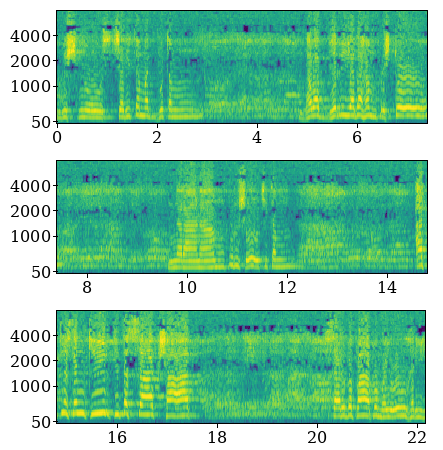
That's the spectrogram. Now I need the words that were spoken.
विष्णोश्चरितमद्भुतम्। भवद्भिर्यदहम् पृष्टो। नराणाम् पुरुषोचितम्। अत्र सङ्कीर्तितः साक्षात् सर्वपापमयो हरिः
